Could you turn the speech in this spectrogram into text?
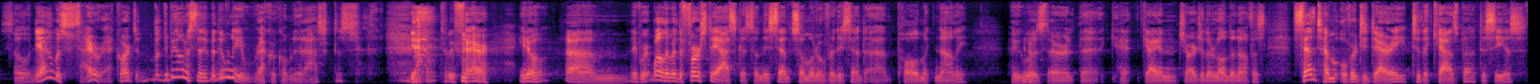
So yeah, it was Sire Records. But to be honest, they were the only record company that asked us. Yeah. to be fair, you know, um, they were well. They were the first to ask us, and they sent someone over. They sent uh, Paul McNally, who yeah. was their the guy in charge of their London office. Sent him over to Derry to the Casbah to see us,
